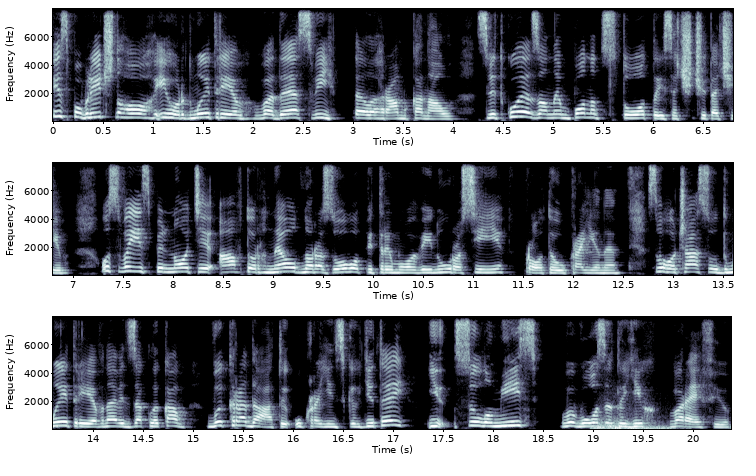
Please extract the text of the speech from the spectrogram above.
Із публічного Ігор Дмитрієв веде свій телеграм-канал. Слідкує за ним понад 100 тисяч читачів. У своїй спільноті автор неодноразово підтримував війну Росії проти України. Свого часу Дмитрієв навіть закликав викрадати українських дітей і силоміць вивозити їх в Арефію.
